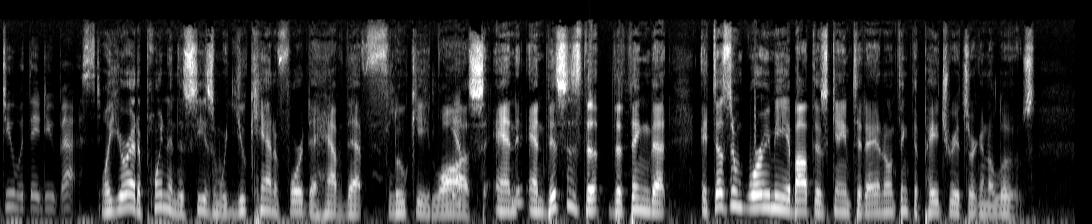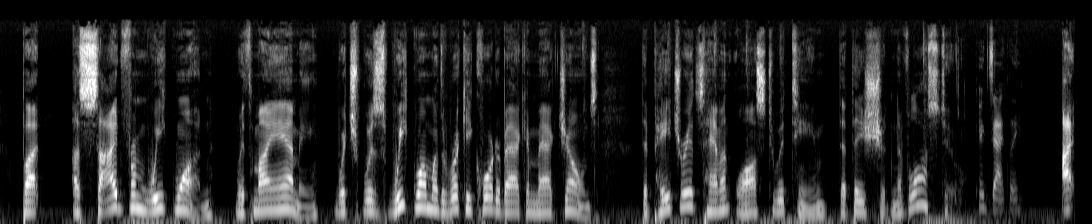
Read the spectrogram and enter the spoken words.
do what they do best. Well, you're at a point in the season where you can't afford to have that fluky loss, and mm-hmm. and this is the the thing that it doesn't worry me about this game today. I don't think the Patriots are going to lose, but aside from Week One with Miami, which was Week One with a rookie quarterback and Mac Jones, the Patriots haven't lost to a team that they shouldn't have lost to. Exactly. I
